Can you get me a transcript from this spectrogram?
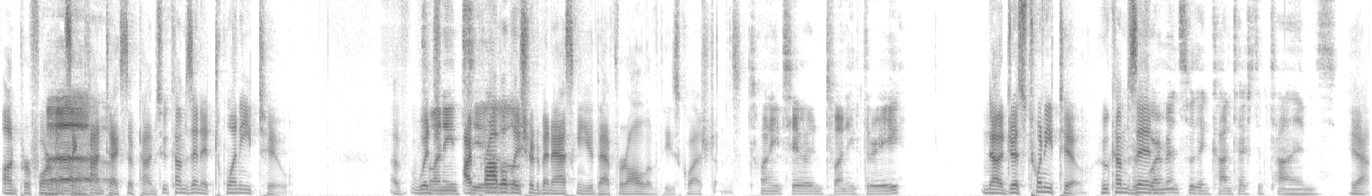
on performance in Ah. context of times? Who comes in at 22? Of which I probably should have been asking you that for all of these questions. 22 and 23. No, just 22. Who comes in? Performance within context of times. Yeah.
